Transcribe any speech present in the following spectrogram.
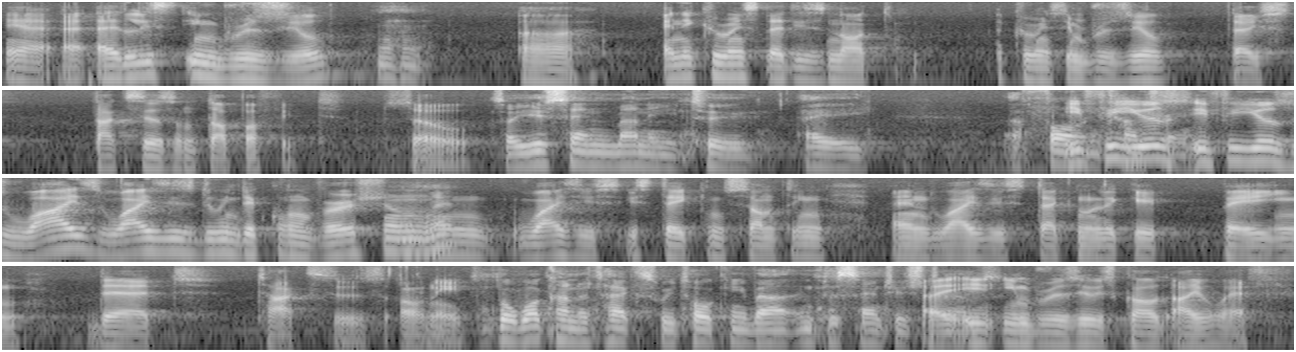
yeah, at least in Brazil, Mhm. uh, any currency that is not a currency in Brazil, there is taxes on top of it. So So you send money to a a foreign if you country. use if you use Wise, Wise is doing the conversion, Mhm. and Wise is, is taking something, and Wise is technically paying that taxes on it. but what kind of tax are we talking about in percentage Uh, in, terms? in Brazil, it's called IOF.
